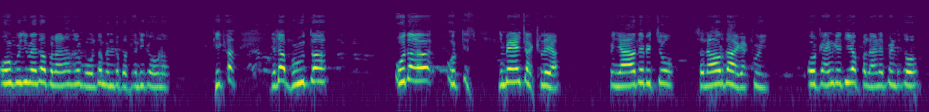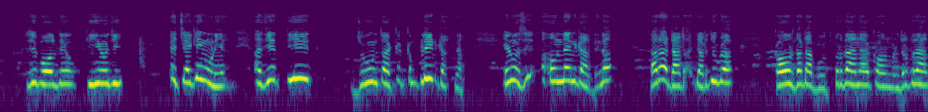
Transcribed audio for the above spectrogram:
ਉਹ ਕੁਝ ਮੈਂ ਤਾਂ ਫਲਾਣਾ ਤੋਂ ਬੋਲਦਾ, ਮੈਨੂੰ ਤਾਂ ਪਤਾ ਨਹੀਂ ਕੌਣ ਆ। ਠੀਕ ਆ? ਜਿਹੜਾ ਬੂਥ ਦਾ ਉਹਦਾ ਉਹ ਕਿਸ, ਜਿਵੇਂ ਇਹ ਚੱਕ ਲਿਆ, ਪੰਜਾਬ ਦੇ ਵਿੱਚੋਂ ਸਨੌਰ ਦਾ ਹੈਗਾ ਕੋਈ, ਉਹ ਕਹਿਣਗੇ ਜੀ ਆ ਫਲਾਣੇ ਪਿੰਡ ਤੋਂ ਤੁਸੀਂ ਬੋਲਦੇ ਹੋ, ਕੀ ਹੋ ਜੀ? ਇਹ ਚੈਕਿੰਗ ਹੋਣੀ ਆ। ਅਸੀਂ ਇਹ 30 ਜੂਨ ਤੱਕ ਕੰਪਲੀਟ ਕਰਨਾ। ਇਹਨੂੰ ਅਸੀਂ ਆਨਲਾਈਨ ਕਰ ਦੇਣਾ। ਸਾਰਾ ਡਾਟਾ ਜੜ ਜੂਗਾ। ਕੌਣ ਸਾਡਾ ਬੂਥ ਪ੍ਰਧਾਨ ਆ ਕੌਣ ਮੰਡਲ ਪ੍ਰਧਾਨ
